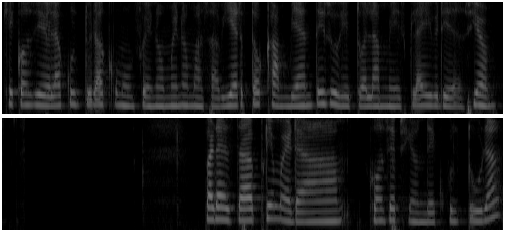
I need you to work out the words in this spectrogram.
que concibe la cultura como un fenómeno más abierto, cambiante y sujeto a la mezcla e hibridación. Para esta primera concepción de cultura,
